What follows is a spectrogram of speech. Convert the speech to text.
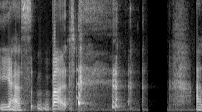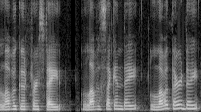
Yes. But I love a good first date, love a second date, love a third date.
